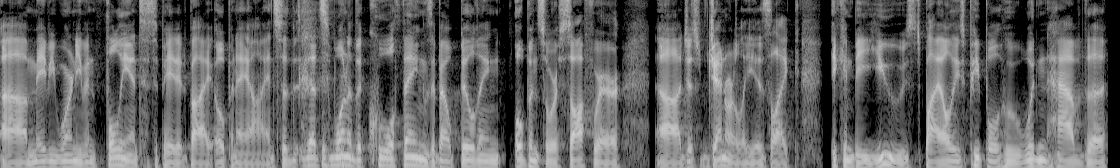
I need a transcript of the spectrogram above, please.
uh, maybe weren't even fully anticipated by OpenAI. And so th- that's one of the cool things about building open source software, uh, just generally, is like it can be used by all these people who wouldn't have the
